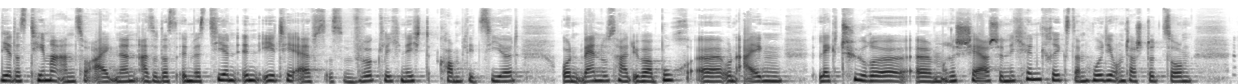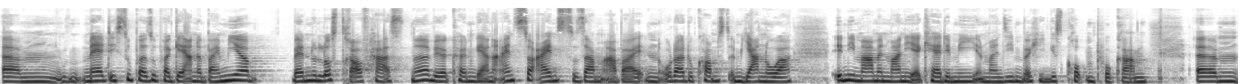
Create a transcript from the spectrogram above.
dir das Thema anzueignen. Also das Investieren in ETFs ist wirklich nicht kompliziert. Und wenn du es halt über Buch äh, und Eigenlektüre, ähm, Recherche nicht hinkriegst, dann hol dir Unterstützung. Ähm, melde dich super, super gerne bei mir wenn du Lust drauf hast, ne, wir können gerne eins zu eins zusammenarbeiten oder du kommst im Januar in die Mom and Money Academy in mein siebenwöchiges Gruppenprogramm. Ähm,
